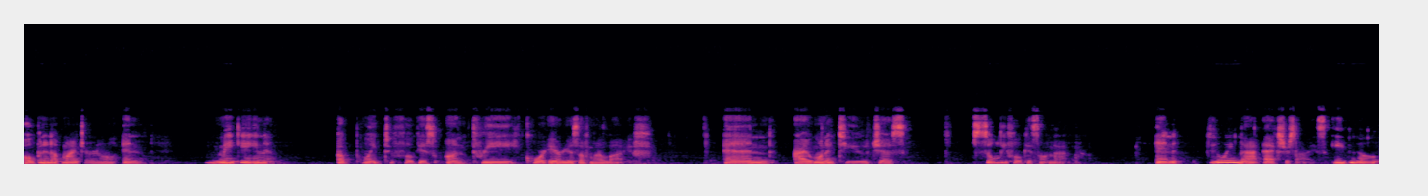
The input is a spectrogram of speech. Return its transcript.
opening up my journal, and making a point to focus on three core areas of my life. And I wanted to just solely focus on that. And doing that exercise, even though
